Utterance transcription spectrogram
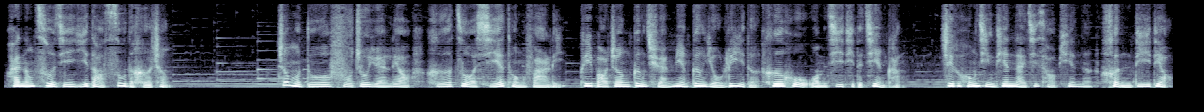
还能促进胰岛素的合成。这么多辅助原料合作协同发力，可以保证更全面、更有力的呵护我们机体的健康。这个红景天奶蓟草片呢，很低调，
